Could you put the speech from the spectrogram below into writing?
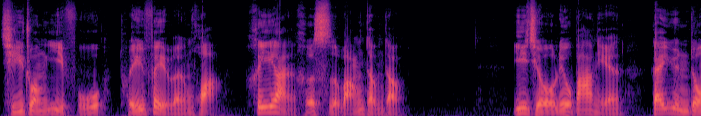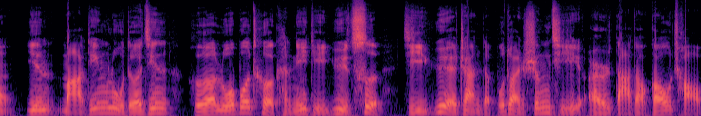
奇装异服、颓废文化、黑暗和死亡等等。一九六八年，该运动因马丁·路德·金和罗伯特·肯尼迪遇刺及越战的不断升级而达到高潮。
